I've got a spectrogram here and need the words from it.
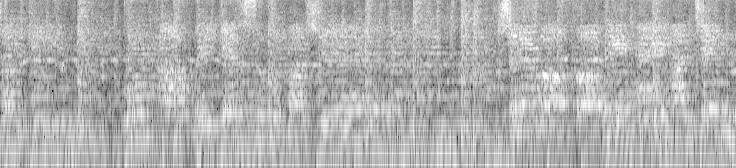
生命，无他，为耶稣保献。是我脱离黑暗，进入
